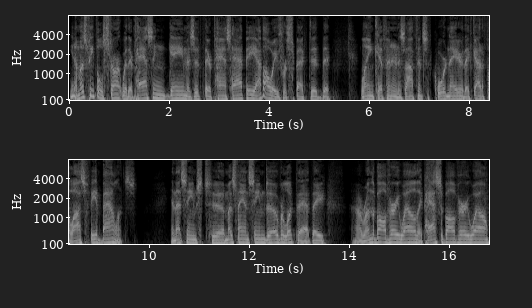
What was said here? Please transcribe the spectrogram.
you know, most people start with their passing game as if they're pass happy. I've always respected that Lane Kiffin and his offensive coordinator, they've got a philosophy of balance. And that seems to, most fans seem to overlook that. They uh, run the ball very well. They pass the ball very well.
